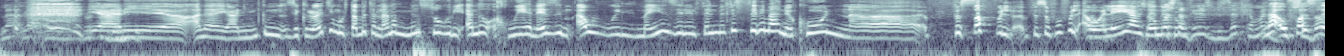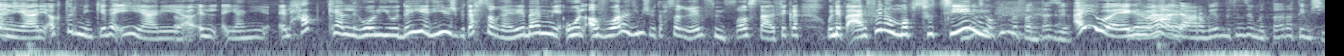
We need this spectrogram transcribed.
لا لا. يعني أنا يعني ممكن ذكرياتي مرتبطة إن أنا من صغري أنا وأخويا لازم أول ما ينزل الفيلم في السينما نكون آه، في الصف ال- في الصفوف الأولية عشان Fast نشوف and Furious بالذات كمان لا و Fast. يعني أكتر من كده إيه يعني آه. يعني الحبكة الهوليودية دي مش بتحصل غالبا والافوره دي مش بتحصل غير في Fast على فكرة ونبقى عارفينها ومبسوطين فيلم فانتازيا أيوه يا ده جماعة عربيات بتنزل من الطيارة تمشي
